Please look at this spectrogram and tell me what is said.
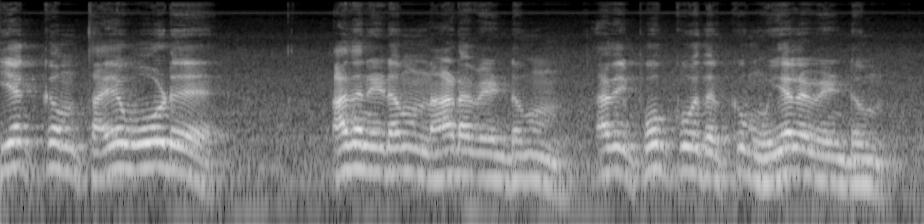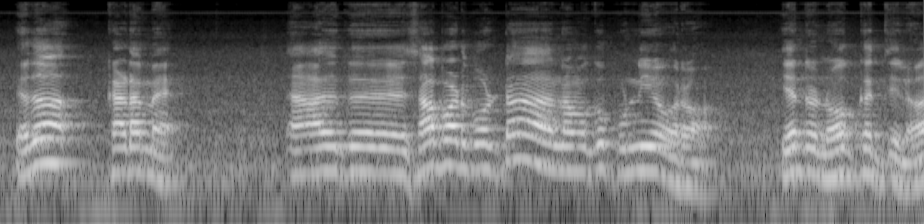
இயக்கம் தயவோடு அதனிடம் நாட வேண்டும். அதை போக்குவதற்கு முயல வேண்டும். ஏதோ கடமை. அதுக்கு சாப்பாடு போட்டால் நமக்கு புண்ணியம் வரும் என்ற நோக்கத்திலோ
